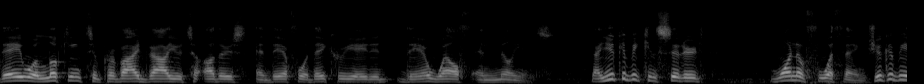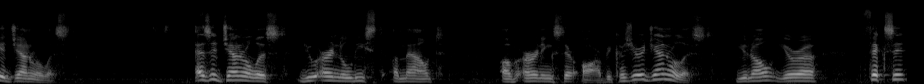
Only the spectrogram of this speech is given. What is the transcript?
They were looking to provide value to others, and therefore they created their wealth and millions. Now, you could be considered one of four things. You could be a generalist as a generalist, you earn the least amount of earnings there are because you're a generalist. You know, you're a fix it,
